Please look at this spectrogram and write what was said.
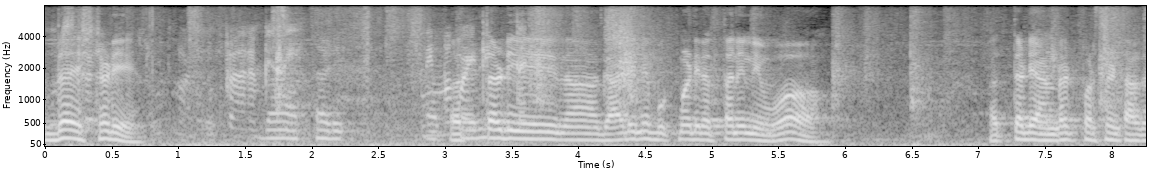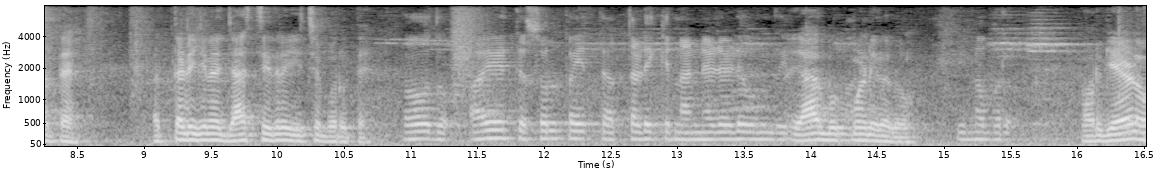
ಉದ್ದ ಎಷ್ಟಡಿ? ತಡಿ ಹತ್ತಡಿ ನಾ ಗಾಡಿನೇ ಬುಕ್ ಮಾಡಿರತ್ತಾನೆ ನೀವು? ಹತ್ತಡಿ ಹಂಡ್ರೆಡ್ ಪರ್ಸೆಂಟ್ ಆಗುತ್ತೆ. ಹತ್ತಡಿಗಿನ ಜಾಸ್ತಿ ಇದ್ರೆ ಈಚೆ ಬರುತ್ತೆ. ಹೌದು ಐತೆ ಸ್ವಲ್ಪ ಐತೆ ಹತ್ತಡಿಕೆ ಹನ್ನೆರಡು ಅಡಿ ಒಂದು. ಯಾರು ಬುಕ್ ಮಾಡಿರೋದು? ಇನ್ನೊಬ್ಬರು ಅವ್ರಿಗೆ ಹೇಳು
